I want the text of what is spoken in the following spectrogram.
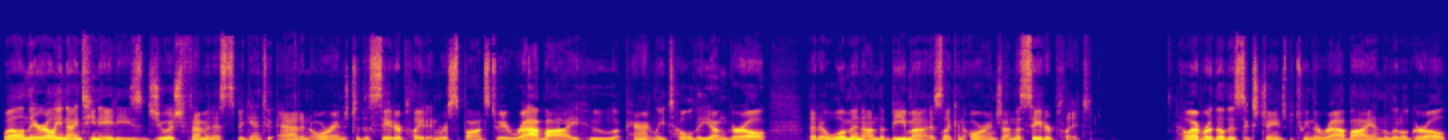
Well, in the early 1980s, Jewish feminists began to add an orange to the Seder plate in response to a rabbi who apparently told a young girl that a woman on the bima is like an orange on the Seder plate. However, though this exchange between the rabbi and the little girl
